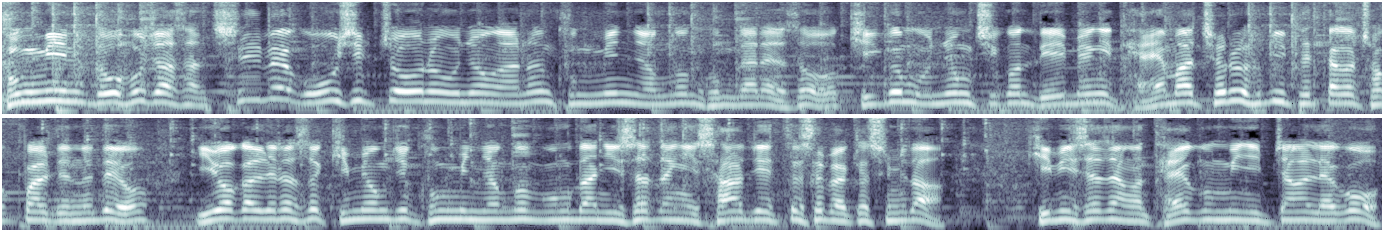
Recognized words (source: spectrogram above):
국민 노후자산 750조 원을 운영하는 국민연금공단에서 기금 운용 직원 4명이 대마초를 흡입했다가 적발됐는데요. 이와 관련해서 김용진 국민연금공단 이사장이 사죄의 뜻을 밝혔습니다. 김 이사장은 대국민 입장을 내고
